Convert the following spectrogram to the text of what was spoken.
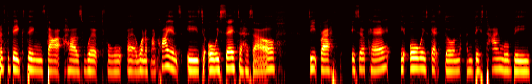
of the big things that has worked for uh, one of my clients is to always say to herself, deep breath, it's okay. It always gets done and this time will be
